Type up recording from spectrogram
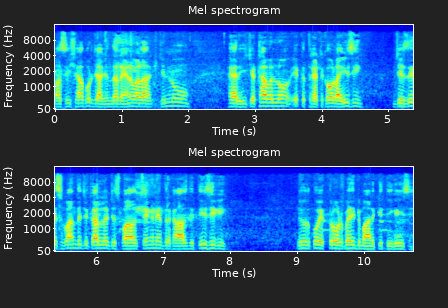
ਵਾਸੀ ਸ਼ਾਹਪੁਰ ਜਾਜਨ ਦਾ ਰਹਿਣ ਵਾਲਾ ਜਿਹਨੂੰ ਹੈਰੀ ਚੱਠਾ ਵੱਲੋਂ ਇੱਕ ਥ੍ਰੈਟ ਕਾਲ ਆਈ ਸੀ ਜਿਸ ਦੇ ਸਬੰਧ ਚ ਕੱਲ ਜਸਪਾਲ ਸਿੰਘ ਨੇ ਦਰਖਾਸਤ ਦਿੱਤੀ ਸੀਗੀ ਵੀ ਉਹਦੇ ਕੋਲ 1 ਕਰੋੜ ਰੁਪਏ ਦੀ ਡਿਮਾਂਡ ਕੀਤੀ ਗਈ ਸੀ।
